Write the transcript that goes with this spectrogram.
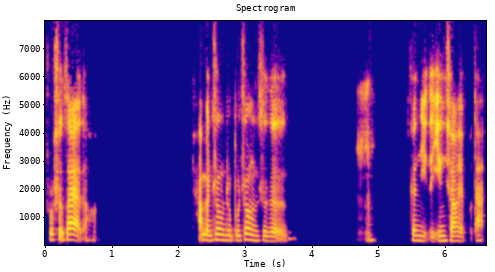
说实在的哈，他们政治不政治的，嗯，跟你的影响也不大。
